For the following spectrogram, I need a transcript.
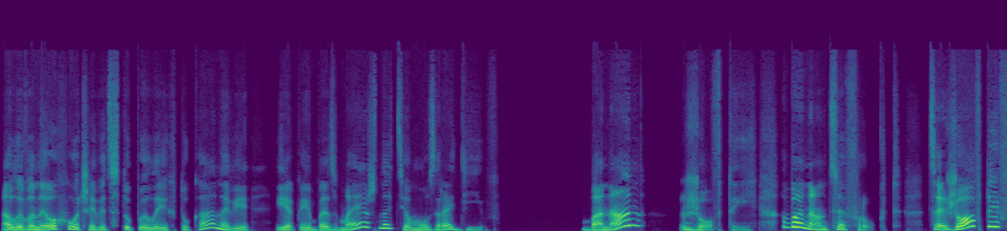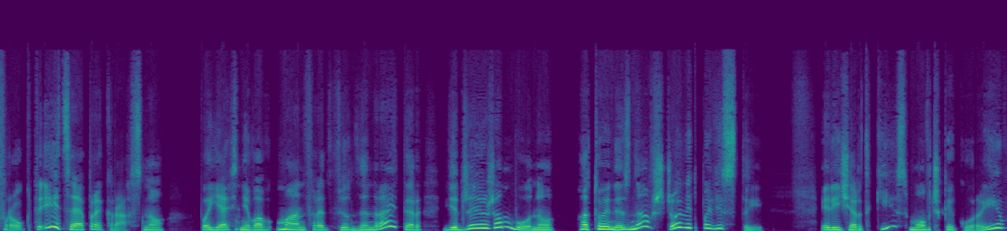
але вони охоче відступили їх туканові, який безмежно цьому зрадів. Банан жовтий. Банан це фрукт. Це жовтий фрукт, і це прекрасно, пояснював Манфред Фюнзенрайтер діджею Жамбону, а той не знав, що відповісти. Річард Кіс мовчки курив,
